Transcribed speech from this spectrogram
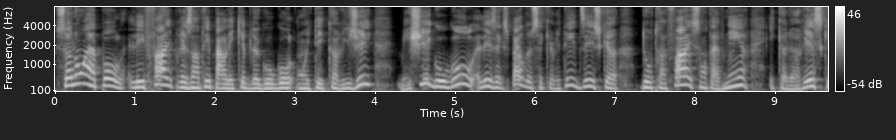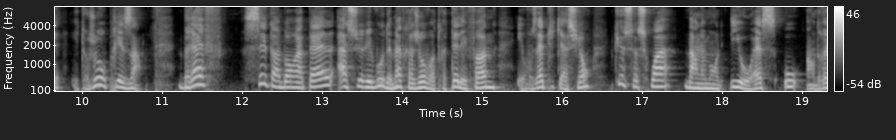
Selon Apple, les failles présentées par l'équipe de Google ont été corrigées, mais chez Google, les experts de sécurité disent que d'autres failles sont à venir et que le risque est toujours présent. Bref, c'est un bon rappel, assurez-vous de mettre à jour votre téléphone et vos applications, que ce soit dans le monde iOS ou Android.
